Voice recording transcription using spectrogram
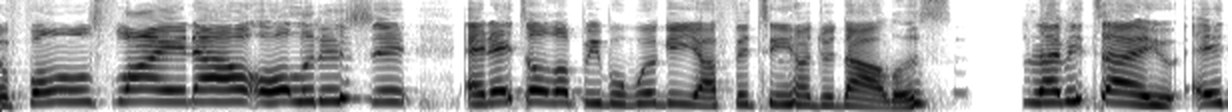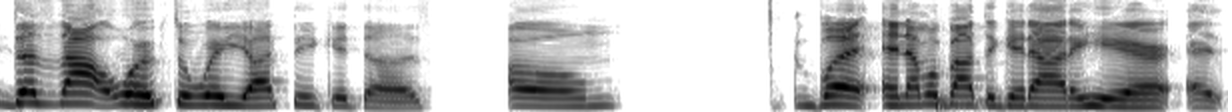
the phones flying out, all of this shit. And they told the people, we'll give y'all $1,500. Let me tell you, it does not work the way y'all think it does. Um, but, and I'm about to get out of here, at,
